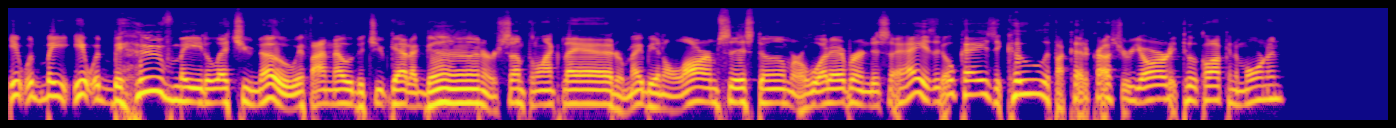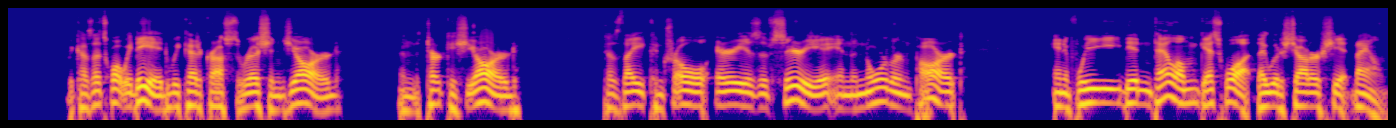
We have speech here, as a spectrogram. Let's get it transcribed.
it would be it would behoove me to let you know if I know that you've got a gun or something like that, or maybe an alarm system or whatever, and just say, hey, is it okay? Is it cool if I cut across your yard at two o'clock in the morning? Because that's what we did. We cut across the Russians' yard and the Turkish yard because they control areas of Syria in the northern part and if we didn't tell them, guess what? They would have shot our shit down.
